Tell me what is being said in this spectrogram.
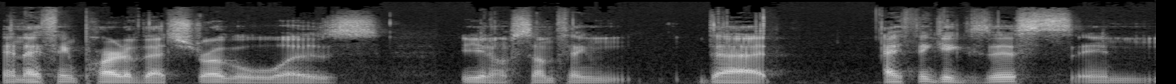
And I think part of that struggle was, you know, something that I think exists in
